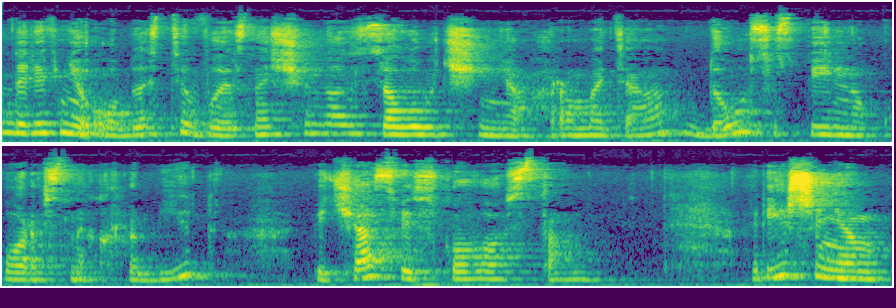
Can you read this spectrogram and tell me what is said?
на рівні області визначено залучення громадян до суспільно корисних робіт під час військового стану. Рішенням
